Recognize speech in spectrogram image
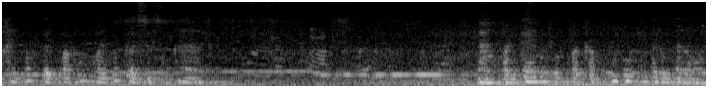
ไทยต้องเกิดความวุ่นวายต้องเกิดศึกสงครามหลานขวัญแก้วต้องทนฟังคำพูดพวกนี้มาโดยตลอด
